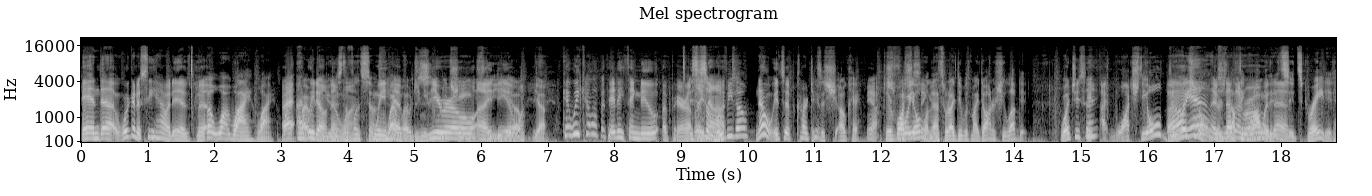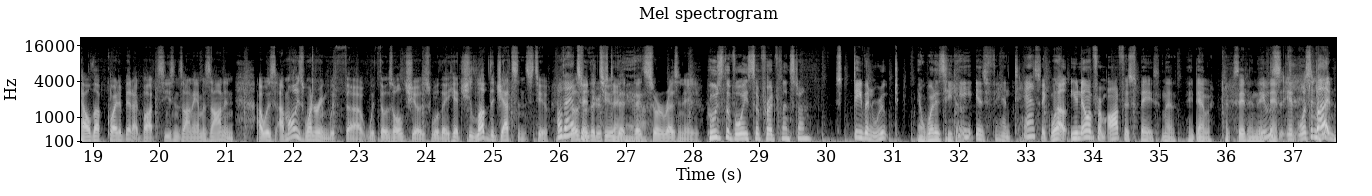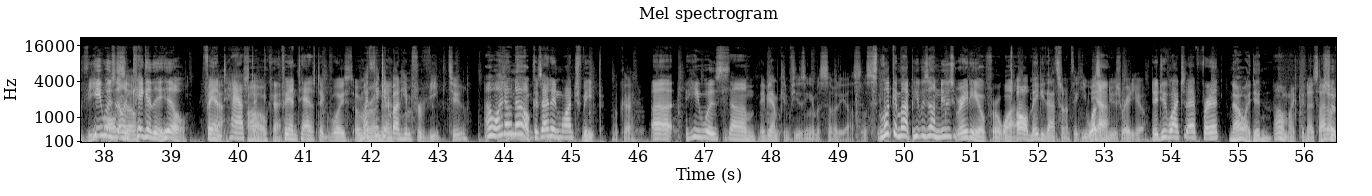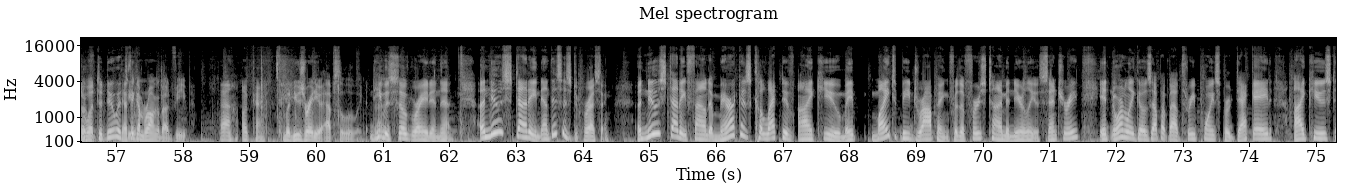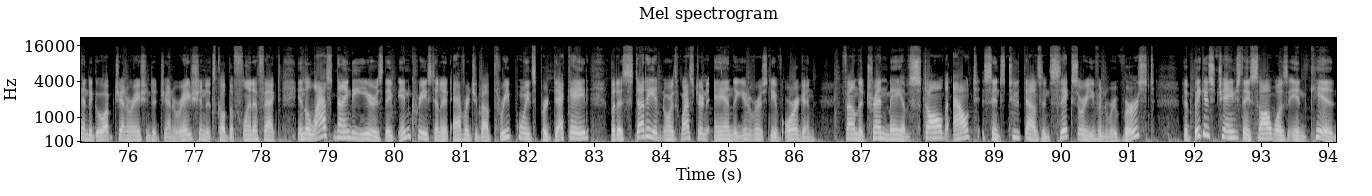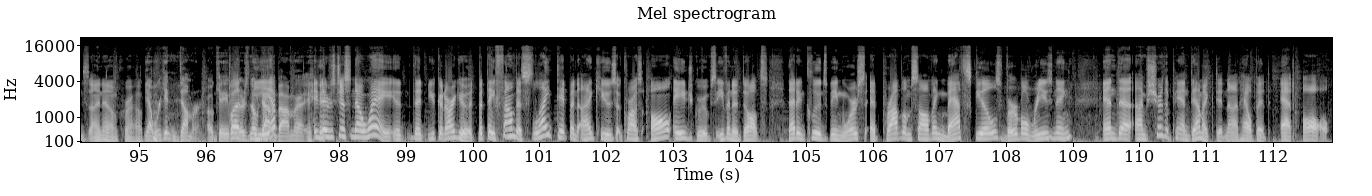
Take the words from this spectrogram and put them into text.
And uh, we're going to see how it is. But why? Why? Why? I- I- Why we don't do know why. Flintstones. We why, have why would you need zero idea The, why. yeah. Can we come up with anything new? Apparently Is this a movie, though? No, it's a cartoon. It's a sh- okay. Yeah, they're Just watch the old one. it. That's what I did with my daughter. She loved it. What'd you say? It- I watched the old, the Oh, yeah, original. there's nothing wrong with with it. It's, it's great. It held up quite a bit. I bought seasons on Amazon, and I was I'm always wondering with uh, with those old shows, will they hit? She loved the Jetsons too. Oh, that's those are the two that, Yeah. that sort of resonated. Who's the voice of Fred Flintstone? Stephen Root. And what has he done? He is fantastic. Well, you know him from Office Space. Man, hey, damn it. I said in the It was thing. it wasn't But he in he was also? on King of the Hill. Fantastic. Oh, okay. Fantastic voice over Am I thinking that. about him for Veep too? Oh, I don't know, because I didn't watch Veep. Okay, Uh, he was, um, maybe I'm confusing him with somebody else. Let's see. look him up. He was on news radio for a while. Oh, maybe that's what I'm thinking. He was Yeah. on News Radio. Did you watch that, Fred? No, I didn't. Oh, my goodness. I, I don't know what to do with this. I think I'm wrong about Veep, Ah, okay. but News Radio, absolutely. He That was so great in that. A new study, now this is depressing. A new study found America's collective IQ may, might be dropping for the first time in nearly a century. It normally goes up about three points per decade. IQs tend to go up generation to generation. It's called the Flynn effect. In the last 90 years, they've increased on an average about three points per decade, but a study at Northwestern and the University of Oregon found the trend may have stalled out since 2006 or even reversed. The biggest change they saw was in kids. I know, crowd. Yeah, we're getting dumber. Okay, But there's no doubt yep, about it. There's just no way uh, that you could argue it. But they found a slight dip in IQs across all age groups, even adults. That includes being worse at problem solving, math skills, verbal reasoning, and uh, I'm sure the pandemic did not help it at all.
